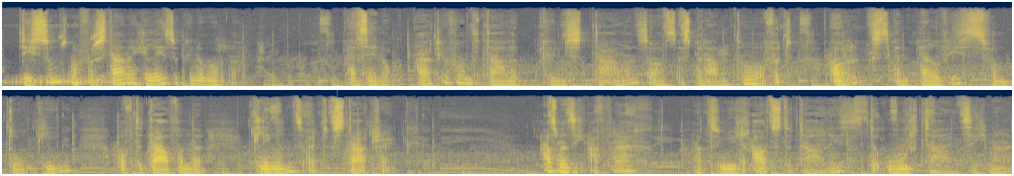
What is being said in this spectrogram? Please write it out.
die soms nog verstaan en gelezen kunnen worden. Er zijn ook uitgevonden talen, kunsttalen zoals Esperanto of het Orks en Elvis van Tolkien of de taal van de Klingons uit Star Trek. Als men zich afvraagt wat nu de oudste taal is, de oertaal zeg maar,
